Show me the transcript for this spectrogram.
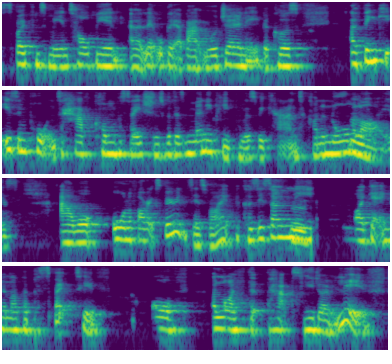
spoken to me and told me a little bit about your journey because I think it is important to have conversations with as many people as we can to kind of normalize mm. our all of our experiences, right? Because it's only mm. by getting another perspective of a life that perhaps you don't live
